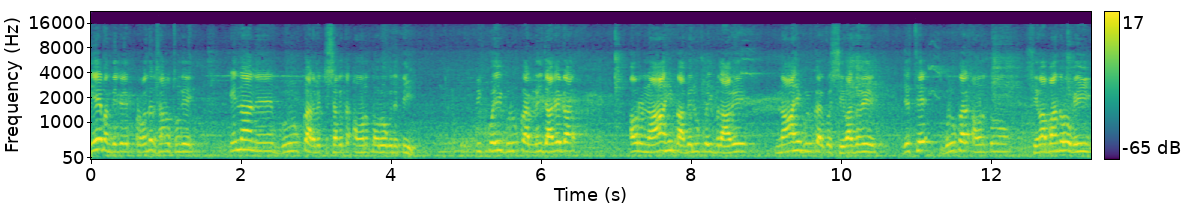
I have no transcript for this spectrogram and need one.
ਇਹ ਬੰਦੇ ਜਿਹੜੇ ਪ੍ਰਬੰਧਕ ਸਨ ਉੱਥੋਂ ਦੇ, ਇਹਨਾਂ ਨੇ ਗੁਰੂ ਘਰ ਵਿੱਚ ਸੰਗਤ ਆਉਣ ਤੋਂ ਰੋਕ ਦਿੱਤੀ ਵੀ ਕੋਈ ਗੁਰੂ ਘਰ ਨਹੀਂ ਜਾਵੇਗਾ। ਔਰ ਨਾ ਹੀ ਬਾਬੇ ਨੂੰ ਕੋਈ ਬੁਲਾਵੇ, ਨਾ ਹੀ ਗੁਰੂ ਘਰ ਕੋਈ ਸੇਵਾ ਦੇਵੇ। ਜਿੱਥੇ ਗੁਰੂ ਘਰ ਆਉਣ ਤੋਂ ਸੇਵਾ ਬੰਦ ਹੋ ਗਈ,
